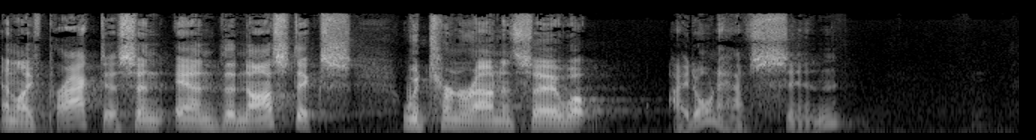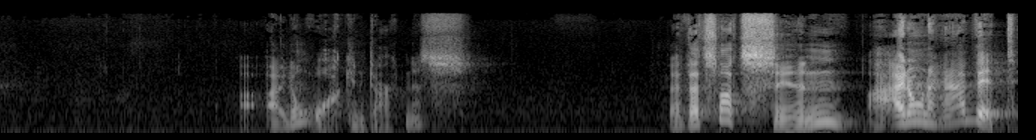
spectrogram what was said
and life practice. And, and the Gnostics would turn around and say, Well, I don't have sin. I don't walk in darkness. That's not sin. I don't have it.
